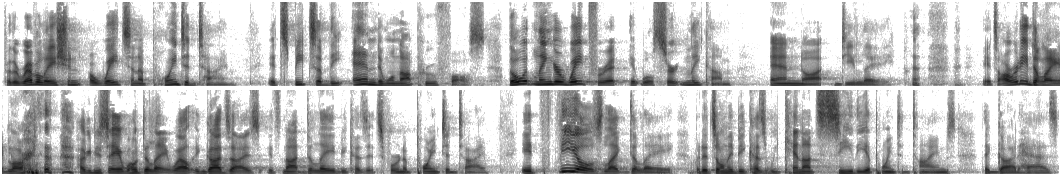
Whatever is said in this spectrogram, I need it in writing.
For the revelation awaits an appointed time. It speaks of the end and will not prove false. Though it linger, wait for it. It will certainly come and not delay. it's already delayed, Lord. How can you say it won't delay? Well, in God's eyes, it's not delayed because it's for an appointed time. It feels like delay, but it's only because we cannot see the appointed times that God has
